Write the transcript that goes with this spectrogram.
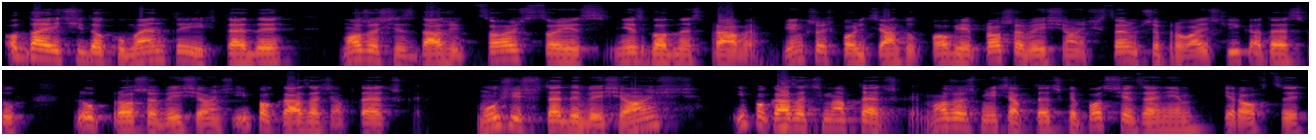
oddaje ci dokumenty i wtedy może się zdarzyć coś, co jest niezgodne z prawem. Większość policjantów powie: Proszę wysiąść, chcemy przeprowadzić kilka testów, lub proszę wysiąść i pokazać apteczkę. Musisz wtedy wysiąść i pokazać im apteczkę. Możesz mieć apteczkę pod siedzeniem kierowcy,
